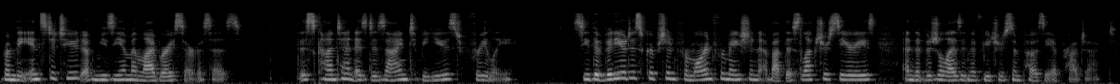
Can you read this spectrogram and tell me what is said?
from the Institute of Museum and Library Services. This content is designed to be used freely. See the video description for more information about this lecture series and the Visualizing the Future Symposia project.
